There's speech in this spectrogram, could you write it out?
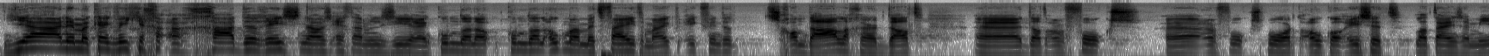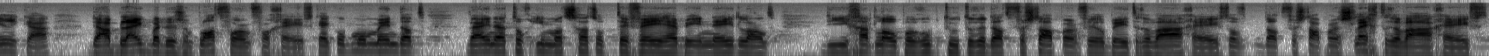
Ja, nee, maar kijk, weet je, ga, ga, de races nou eens echt analyseren en kom dan ook, kom dan ook maar met feiten. Maar ik, ik vind het schandaliger dat, dat een Fox, uh, een Fox Sport, ook al is het Latijns-Amerika, daar blijkbaar dus een platform voor geeft. Kijk, op het moment dat wij nou toch iemand straks op tv hebben in Nederland die gaat lopen roeptoeteren dat Verstappen een veel betere wagen heeft, of dat Verstappen een slechtere wagen heeft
